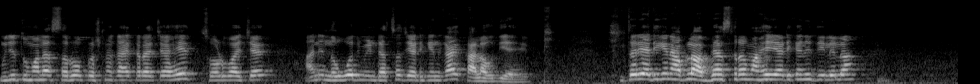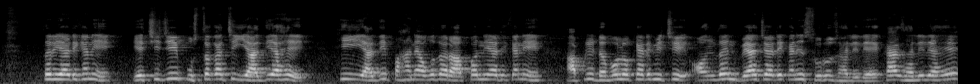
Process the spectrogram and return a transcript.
म्हणजे तुम्हाला सर्व प्रश्न काय करायचे आहेत सोडवायचे आहेत आणि नव्वद मिनिटाचाच या ठिकाणी काय कालावधी आहे. तर या ठिकाणी आपला अभ्यासक्रम आहे या ठिकाणी दिलेला. तर या ठिकाणी याची जी पुस्तकाची यादी आहे ही यादी पाहण्या अगोदर आपण या ठिकाणी आपली डबल अकॅडमीची ऑनलाईन बॅच या ठिकाणी सुरू झालेली आहे. काय झालेली आहे?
